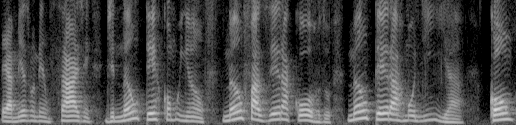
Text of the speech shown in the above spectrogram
É a mesma mensagem de não ter comunhão, não fazer acordo, não ter harmonia com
